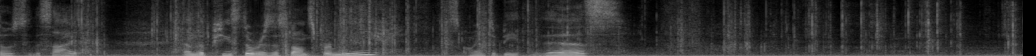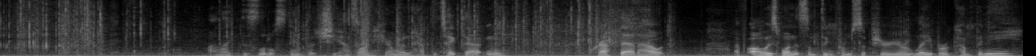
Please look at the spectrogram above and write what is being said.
those to the side. And the piece de resistance for me is going to be this. I like this little stamp that she has on here. I'm going to have to take that and craft that out. I've always wanted something from Superior Labor Company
